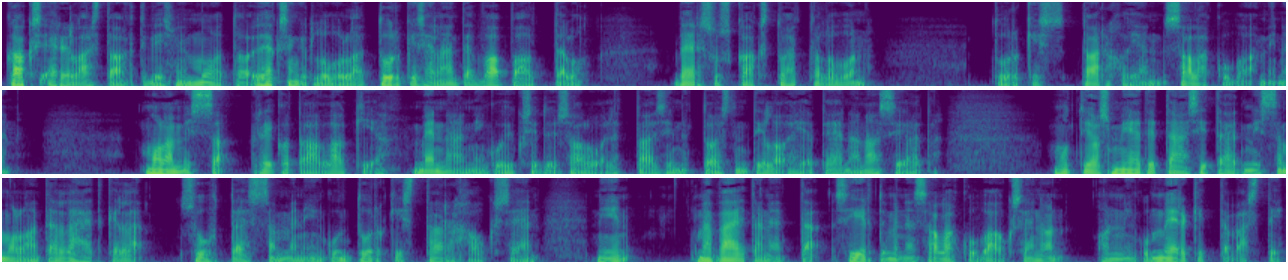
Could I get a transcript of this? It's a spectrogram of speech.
kaksi erilaista aktivismin muotoa. 90-luvulla turkiseläinten vapauttelu versus 2000-luvun turkistarhojen salakuvaaminen. Molemmissa rikotaan lakia, mennään niin kuin yksityisalueelle tai sinne toisten tiloihin ja tehdään asioita. Mutta jos mietitään sitä, että missä me ollaan tällä hetkellä suhteessamme niin kuin turkistarhaukseen, niin mä väitän, että siirtyminen salakuvaukseen on, on niin kuin merkittävästi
